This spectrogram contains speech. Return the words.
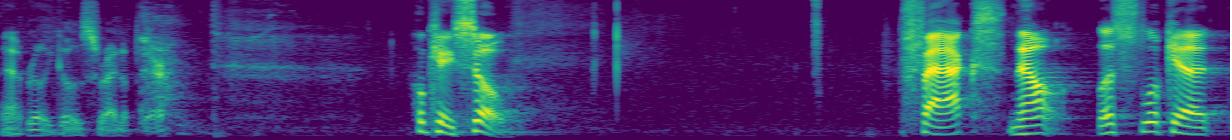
That really goes right up there. Okay, so facts. Now let's look at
